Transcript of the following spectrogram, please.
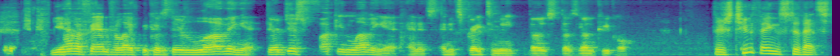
you have a fan for life because they're loving it they're just fucking loving it and it's and it's great to meet those those young people There's two things to that.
